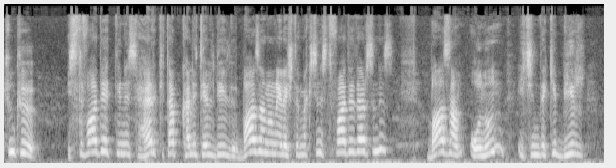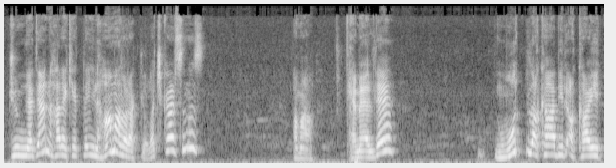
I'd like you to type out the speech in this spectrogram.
Çünkü istifade ettiğiniz her kitap kaliteli değildir. Bazen onu eleştirmek için istifade edersiniz. Bazen onun içindeki bir cümleden hareketle ilham alarak yola çıkarsınız. Ama temelde mutlaka bir akaid,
